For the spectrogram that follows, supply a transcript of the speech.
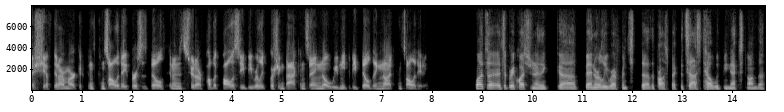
a shift in our market can consolidate versus build? And should our public policy be really pushing back and saying, no, we need to be building, not consolidating? Well, it's a it's a great question. I think uh, Ben early referenced uh, the prospect that SaskTel would be next on the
